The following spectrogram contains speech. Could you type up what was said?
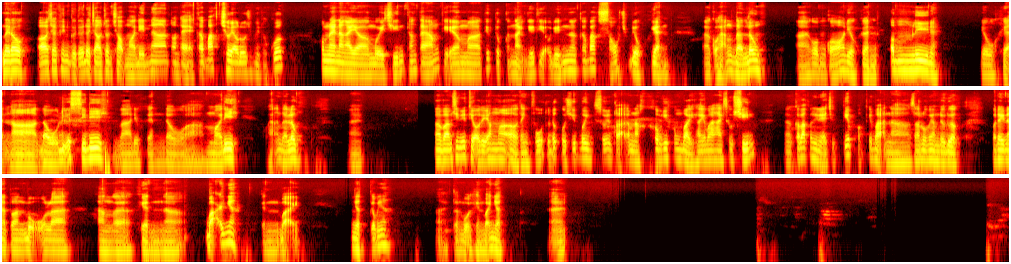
Đây đâu, ờ, cho phiên gửi tới lời chào trân trọng mà đến uh, toàn thể các bác chơi audio trên miền Tổ quốc. Hôm nay là ngày ờ, uh, 19 tháng 8 thì em uh, tiếp tục cân ảnh giới thiệu đến uh, các bác 6 chiếc điều khiển uh, của hãng The Long. À, gồm có điều khiển âm ly này, điều khiển uh, đầu đĩa CD và điều khiển đầu uh, MD của hãng The Long. À. Và em xin giới thiệu thì em ở thành phố Thủ Đức Hồ Chí Minh, số điện thoại em là 0907 23269. À, các bác có thể liên hệ trực tiếp hoặc các bạn Zalo uh, em đều được và đây là toàn bộ là hàng uh, khiển uh, bãi nhá khiển bãi nhật các bác nhá. Đấy, toàn bộ khiển bãi nhật. Đấy.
